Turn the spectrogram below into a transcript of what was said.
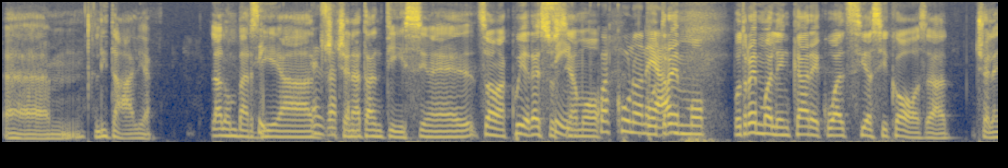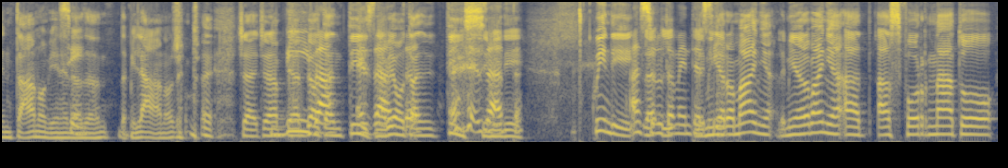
ehm, l'Italia. La Lombardia Sì, esatto. ce n'ha tantissime, insomma qui adesso Sì, siamo, qualcuno ne ha. potremmo, potremmo elencare qualsiasi cosa. Celentano viene Sì. da, da- Milano, cioè, ce ne abbiamo, tantissimi, esatto. abbiamo tantissimi. di- Esatto. Quindi la- Assolutamente l'Emilia sì. Romagna, l'Emilia Romagna ha, ha sfornato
